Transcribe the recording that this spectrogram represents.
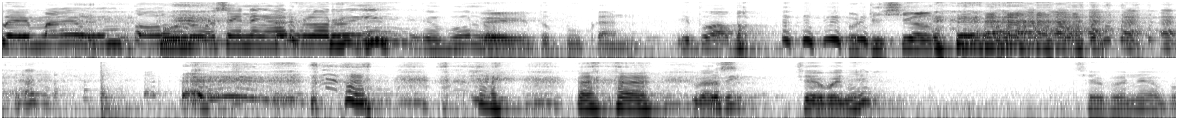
Lemangnya unto. Punuk sing ning arep loro iki ya punuk. Eh, itu bukan Itu apa? body shield Berarti jawabannya Jawabannya apa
